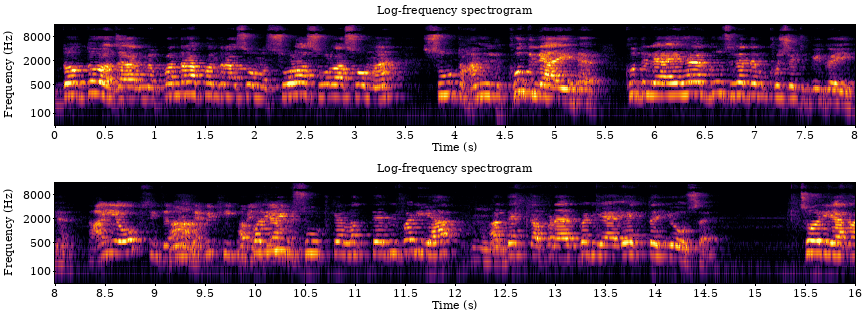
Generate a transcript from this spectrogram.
दो दो हज़ार में पंद्रह पंद्रह सौ में सोलह सोलह सौ में सूट हम खुद ले आए हैं। खुद ले आए हैं और दूसरे दिन खुशिट भी गए हैं। हाँ ये ऑफ़ सीज़न हाँ, भी ठीक मिल सूट के लगते भी बढ़िया और देख कपड़ा भी बढ़िया एक तो यो से। छोरिया का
